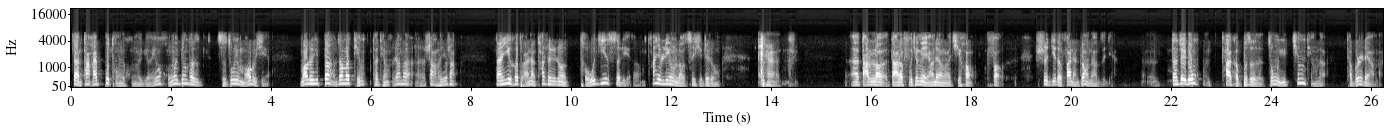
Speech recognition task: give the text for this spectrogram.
但他还不同于红卫兵，因为红卫兵他是只忠于毛主席，毛主席不让让他停，他停；让他上，他就上。但义和团呢，他是一种投机势力的，他就利用老慈禧这种，呃，打着老打着扶清灭洋这样的旗号，放伺机的发展壮大自己。但最终他可不是忠于清廷的，他不是这样的。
